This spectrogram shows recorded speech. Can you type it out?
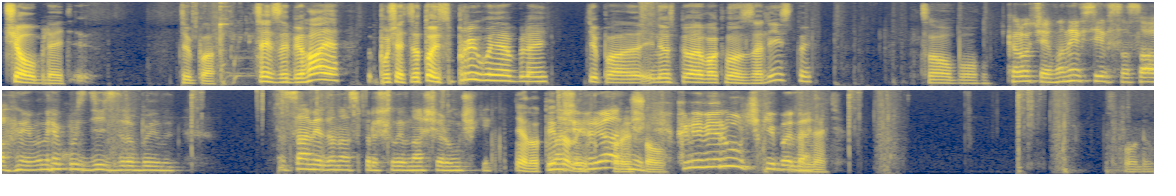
чел, блядь. Типа, цей забігає, получається, той спригує, блядь. Типа, і не успіває в окно залізти. Слава Богу. Коротше, вони всі всосали, вони якусь діч зробили. Самі до нас прийшли в наші ручки. Ні, ну ти до Наші них грязні. прийшов. Криві ручки, блядь. Блядь. Сходив.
